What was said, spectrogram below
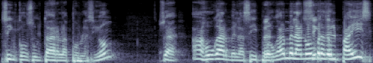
sin consultar a la población. O sea, a jugármela sí, pero, Pero, jugármela a nombre del país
